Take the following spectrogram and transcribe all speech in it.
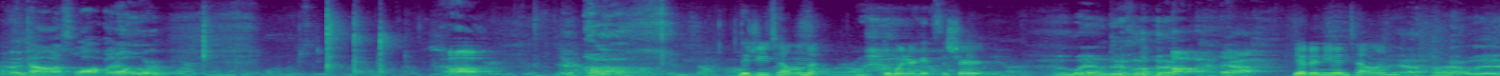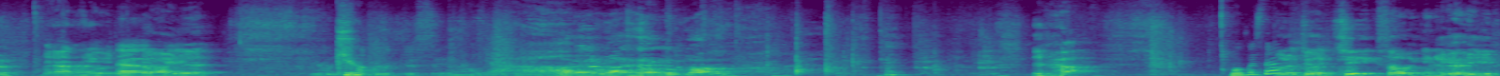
Every time I swap it over. Oh, Did you tell him that the winner gets the shirt? The wind different oh yeah. You didn't even tell him? Yeah, alright, well. Yeah, I don't even Oh, okay. yeah, You're we're just sitting there, wow. I ain't right here in the yeah. Yeah. What was that? Put that? it to a cheek so he can hear you.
